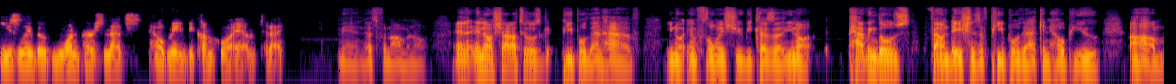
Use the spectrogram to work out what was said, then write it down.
easily the one person that's helped me become who I am today. Man, that's phenomenal and you know shout out to those people that have you know influenced you because uh, you know having those foundations of people that can help you um,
